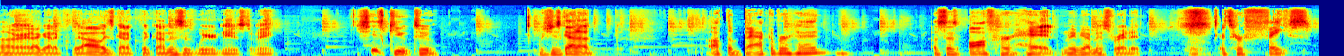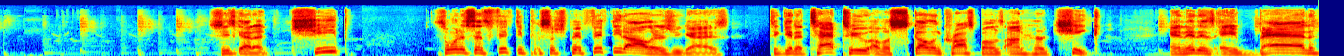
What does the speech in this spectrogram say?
All right, I gotta click. I always gotta click on this. Is weird news to me. She's cute too. But she's got a off the back of her head. It says off her head. Maybe I misread it. It's her face. She's got a cheap. So when it says 50, so she paid $50, you guys, to get a tattoo of a skull and crossbones on her cheek. And it is a bad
